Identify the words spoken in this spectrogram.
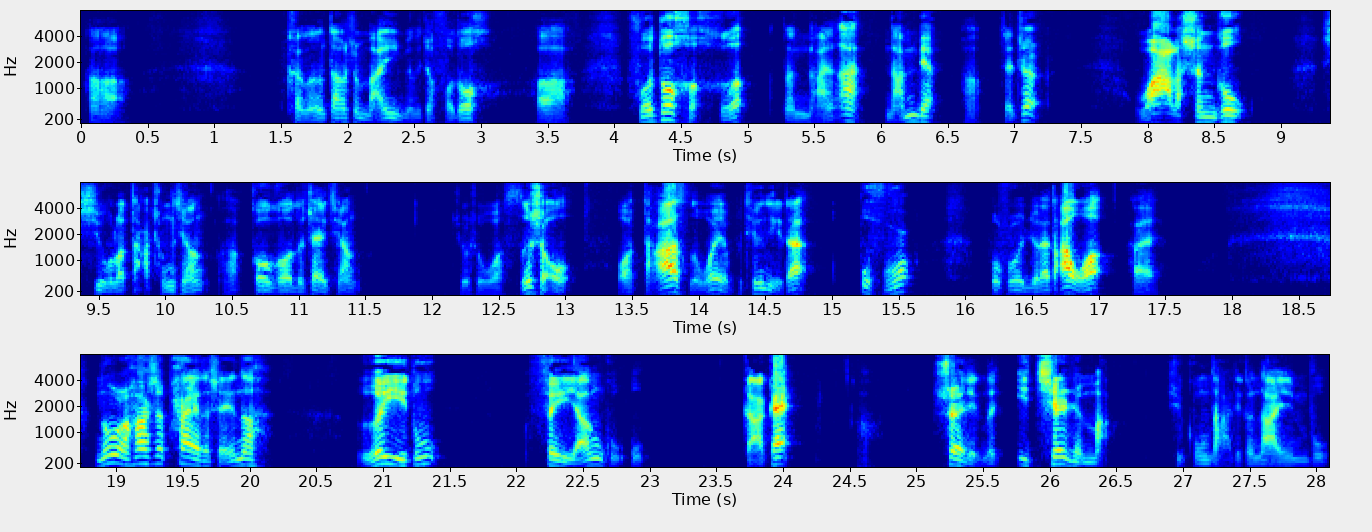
啊，可能当时满语名字叫佛多河啊。佛多河河的南岸南边啊，在这儿挖了深沟，修了大城墙啊，高高的寨墙，就是我死守，我打死我也不听你的，不服，不服你就来打我。哎，努尔哈赤派的谁呢？额亦都、费扬古、嘎盖啊。率领的一千人马去攻打这个纳音部。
